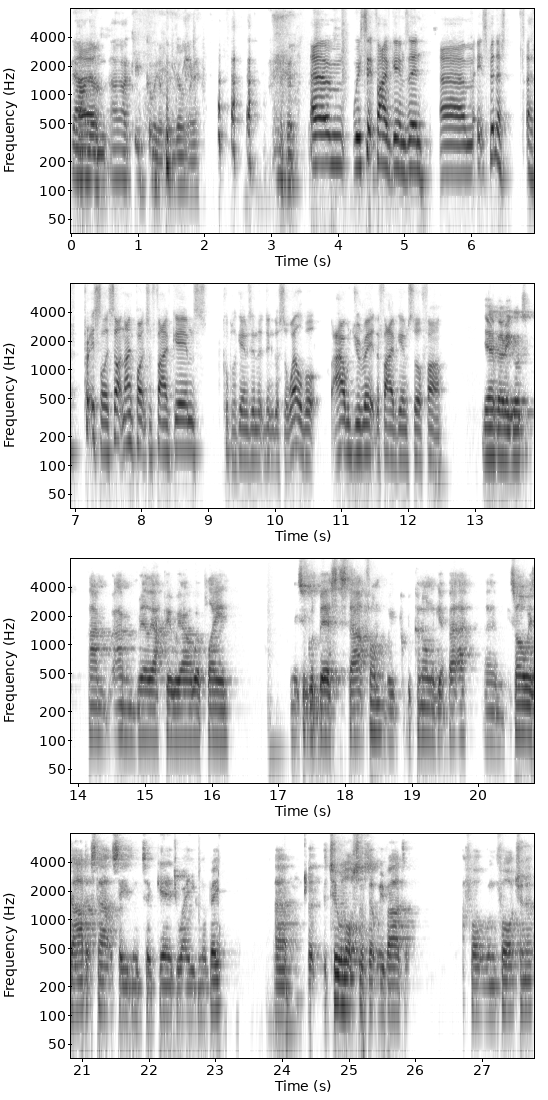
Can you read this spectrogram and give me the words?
No, no, Um, I- I'll keep coming up with them, don't worry. Um, we sit five games in. Um, it's been a, a pretty solid start. Nine points in five games. A couple of games in that didn't go so well. But how would you rate the five games so far? Yeah, very good. I'm I'm really happy we are. We're playing. It's a good base to start from. We, we can only get better. Um, it's always hard at the start of the season to gauge where you're going to be. Uh, but the two losses that we've had, I thought were unfortunate.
